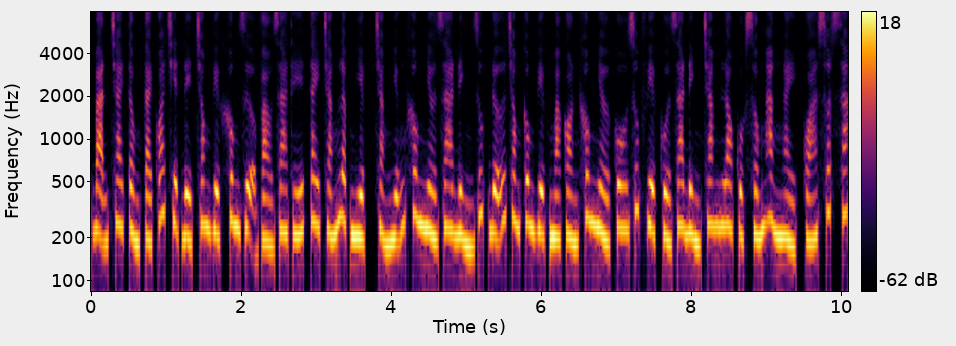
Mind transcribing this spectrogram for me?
bạn trai tổng tài quá triệt để trong việc không dựa vào gia thế tay trắng lập nghiệp chẳng những không nhờ gia đình giúp đỡ trong công việc mà còn không nhờ cô giúp việc của gia đình chăm lo cuộc sống hàng ngày quá xuất sắc.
